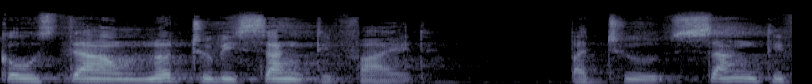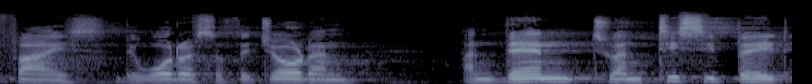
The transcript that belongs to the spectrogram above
goes down not to be sanctified, but to sanctify the waters of the Jordan, and then to anticipate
